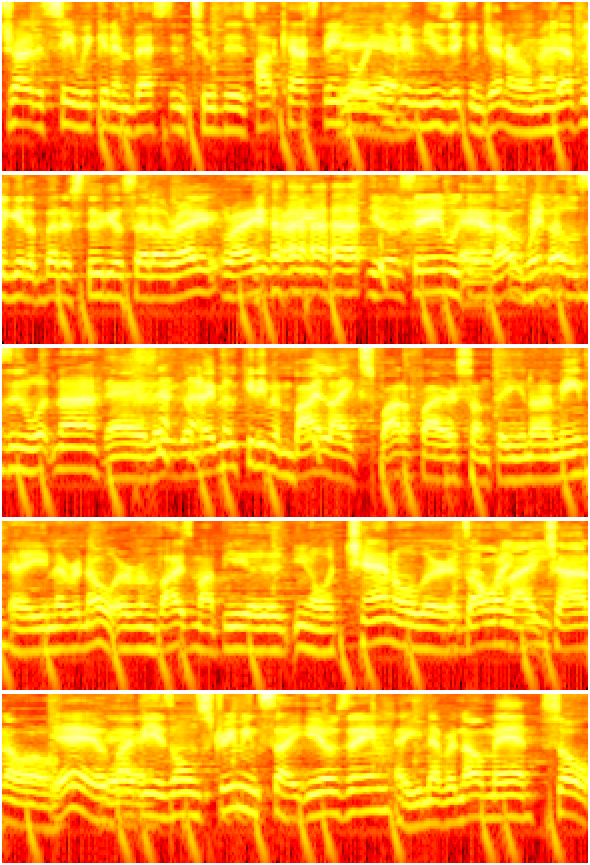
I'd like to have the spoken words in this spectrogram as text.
try to see if we could invest into this podcasting Yeah, or yeah. even music in general, man. Definitely get a better studio setup, right? right, right. You know what I'm saying? We could have some windows and whatnot. Yeah, there you go. Maybe we could even buy like Spotify or something. You know what I mean? Hey, you never know. Urban Vibes might be a you know a channel or Its own like be- channel. Yeah, it might be his own streaming site. You know what I'm saying? Hey, you never know, man. So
